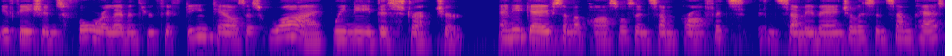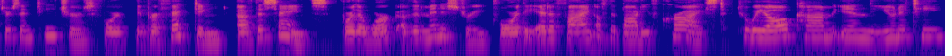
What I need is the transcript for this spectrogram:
Ephesians 4, 11 through 15 tells us why we need this structure. And he gave some apostles, and some prophets, and some evangelists, and some pastors and teachers for the perfecting of the saints, for the work of the ministry, for the edifying of the body of Christ, till we all come in the unity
